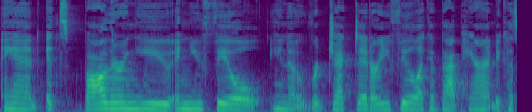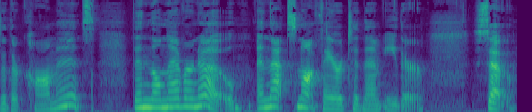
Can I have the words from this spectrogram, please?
and it's bothering you and you feel, you know, rejected or you feel like a bad parent because of their comments, then they'll never know. And that's not fair to them either. So,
